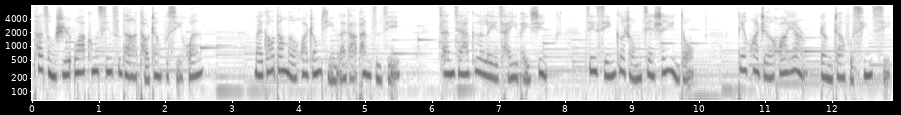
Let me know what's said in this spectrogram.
她总是挖空心思的讨丈夫喜欢，买高档的化妆品来打扮自己，参加各类才艺培训，进行各种健身运动，变化着花样让丈夫欣喜。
